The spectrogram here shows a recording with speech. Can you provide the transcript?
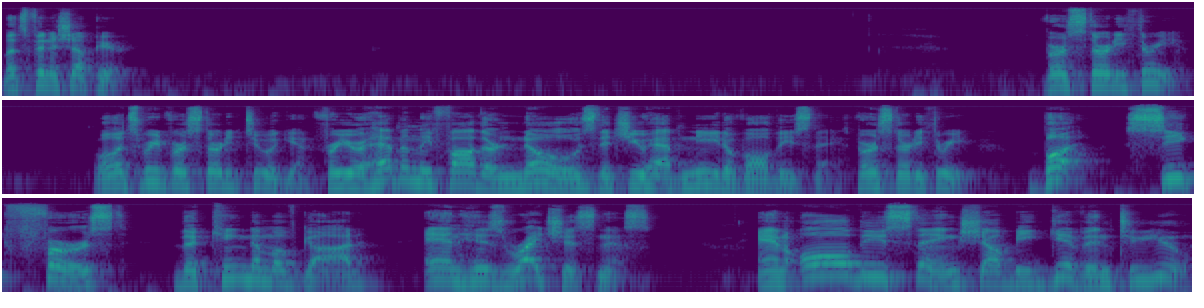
Let's finish up here. Verse 33. Well, let's read verse 32 again. For your heavenly Father knows that you have need of all these things. Verse 33. But seek first the kingdom of God and his righteousness, and all these things shall be given to you.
